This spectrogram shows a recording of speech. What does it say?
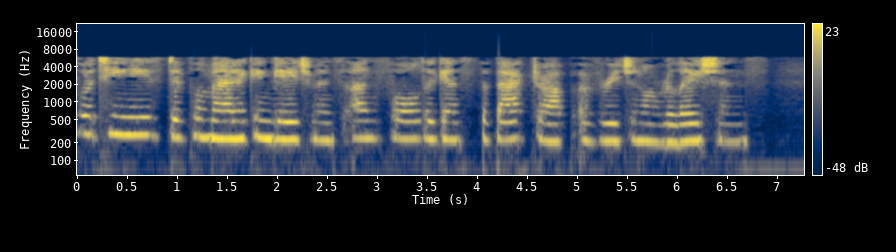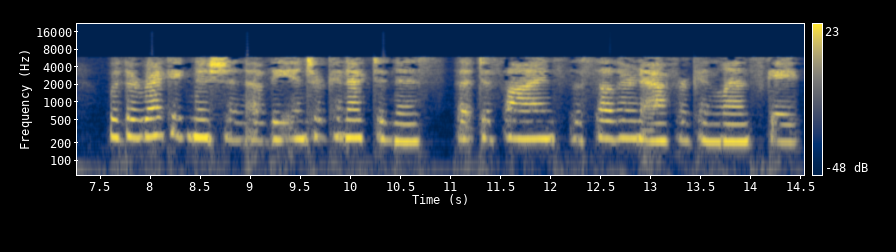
Eswatini's diplomatic engagements unfold against the backdrop of regional relations, with a recognition of the interconnectedness that defines the southern African landscape.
